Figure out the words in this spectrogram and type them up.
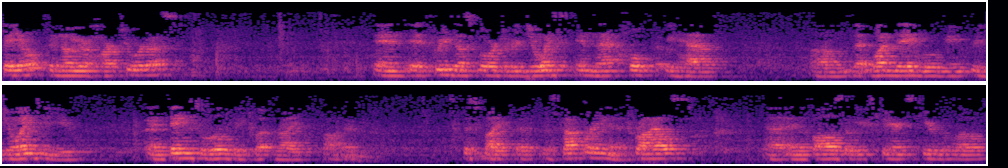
fail to know your heart toward us. And it frees us, Lord, to rejoice in that hope that we have, um, that one day we'll be rejoined to you and things will be put right, Father, despite the, the suffering and the trials uh, and the falls that we experienced here below.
